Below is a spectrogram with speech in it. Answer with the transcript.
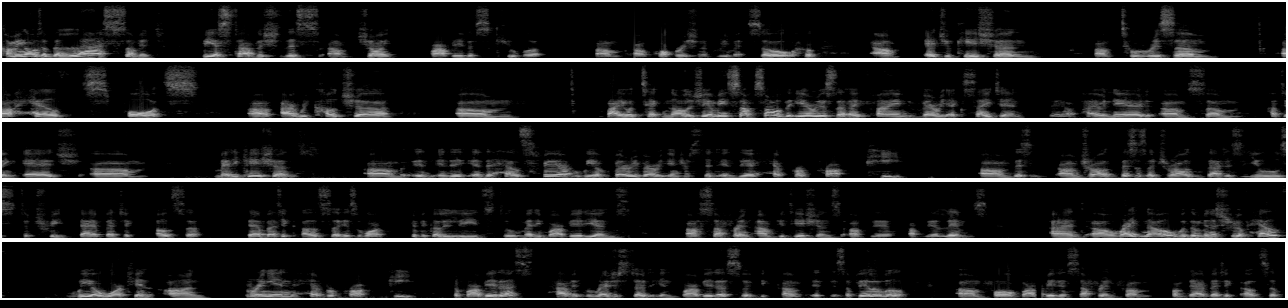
coming out of the last summit, we established this um, joint Barbados Cuba um, uh, cooperation agreement. So, um, education, um, tourism, uh, health, sports, uh, agriculture, um, biotechnology. I mean, some, some of the areas that I find very exciting. They have pioneered um, some cutting edge um, medications um, in, in, the, in the health sphere. We are very, very interested in their Hepaprop P um, this um, drug. This is a drug that is used to treat diabetic ulcer. Diabetic ulcer is what typically leads to many Barbadians uh, suffering amputations of their of their limbs. And uh, right now, with the Ministry of Health, we are working on bringing to Barbados, have it registered in Barbados, so it become it is available um, for Barbadians suffering from from diabetic ulcer.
